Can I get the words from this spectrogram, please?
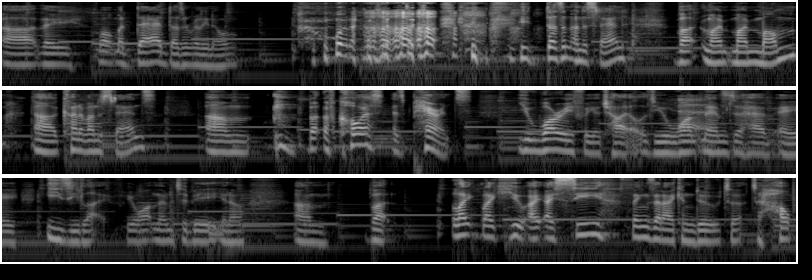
uh, they well, my dad doesn't really know what I do. he, he doesn't understand, but my my mom uh, kind of understands. Um, but of course, as parents, you worry for your child. You want them to have a easy life. You want them to be, you know, um, but like like you, I, I see things that I can do to to help,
